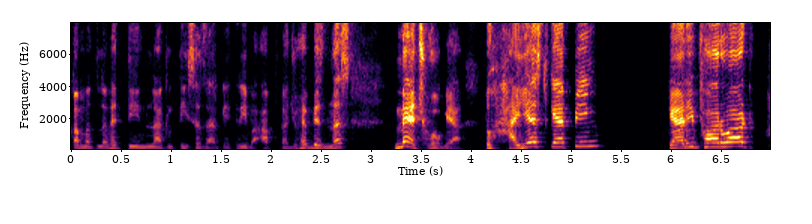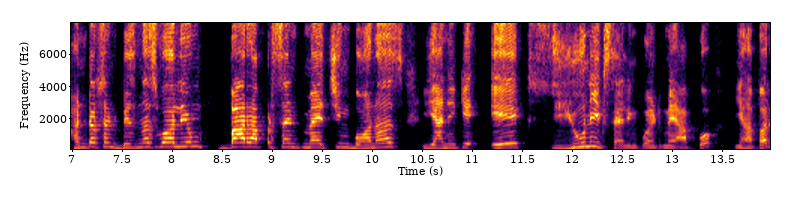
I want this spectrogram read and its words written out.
का मतलब है तीन लाख तीस हज़ार के करीब आपका जो है बिज़नेस मैच हो गया। तो highest capping carry forward 100 percent business volume 12 percent matching bonus यानी कि एक यूनिक सेलिंग पॉइंट में आपको यहाँ पर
